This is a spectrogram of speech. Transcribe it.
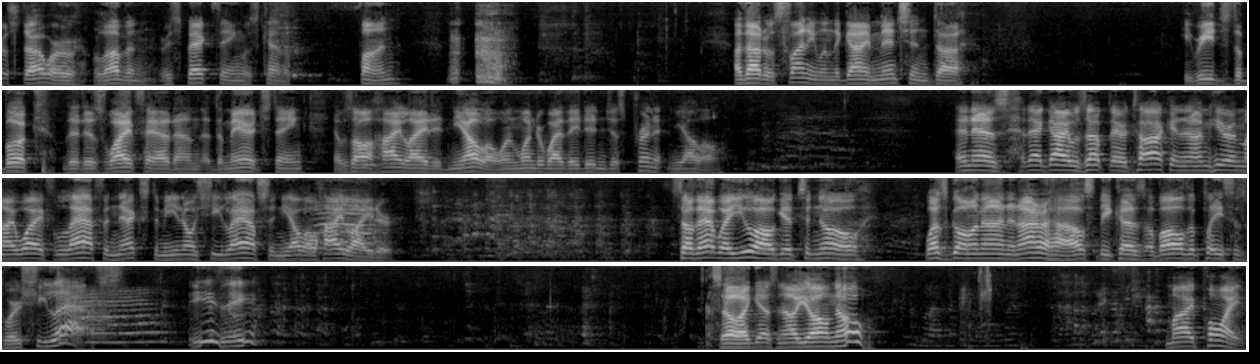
First hour love and respect thing was kind of fun. I thought it was funny when the guy mentioned uh, he reads the book that his wife had on the marriage thing. It was all highlighted in yellow, and wonder why they didn't just print it in yellow. And as that guy was up there talking, and I'm hearing my wife laughing next to me, you know, she laughs in yellow highlighter. So that way you all get to know what's going on in our house because of all the places where she laughs. Easy. So I guess now you all know. My point.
